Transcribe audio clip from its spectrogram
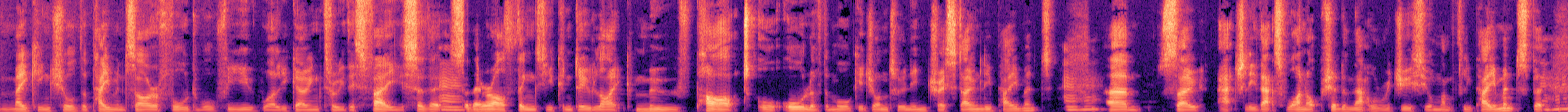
making sure the payments are affordable for you while you're going through this phase so that mm. so there are things you can do like move part or all of the mortgage onto an interest only payment mm-hmm. um, so actually, that's one option, and that will reduce your monthly payments. But mm-hmm.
